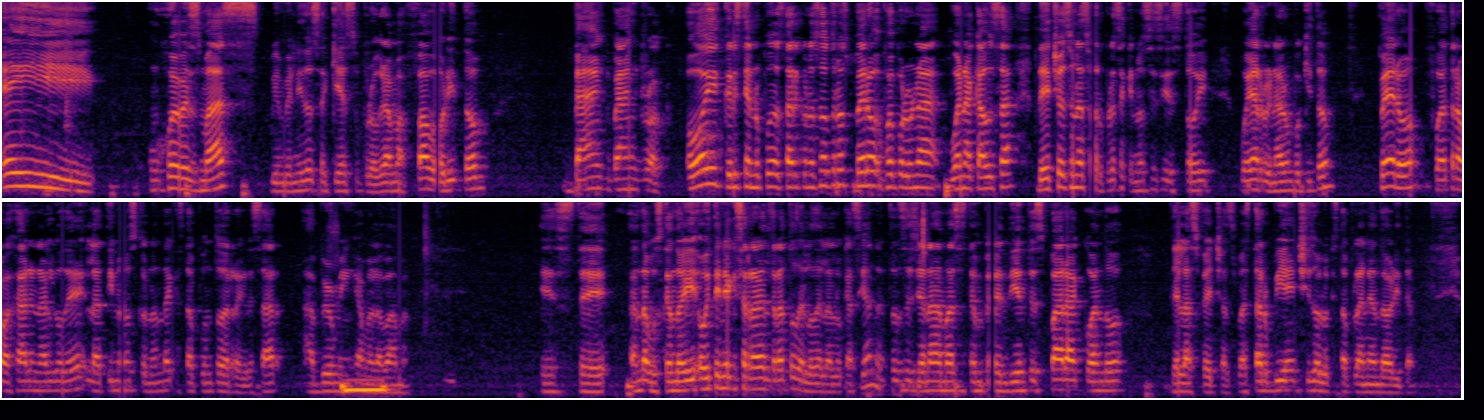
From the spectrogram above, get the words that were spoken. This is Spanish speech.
Hey, un jueves más. Bienvenidos aquí a su programa favorito, Bang Bang Rock. Hoy Cristian no pudo estar con nosotros, pero fue por una buena causa. De hecho, es una sorpresa que no sé si estoy, voy a arruinar un poquito, pero fue a trabajar en algo de Latinos con Onda que está a punto de regresar a Birmingham, Alabama. Este, anda buscando ahí. Hoy tenía que cerrar el trato de lo de la locación, entonces ya nada más estén pendientes para cuando de las fechas. Va a estar bien chido lo que está planeando ahorita.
